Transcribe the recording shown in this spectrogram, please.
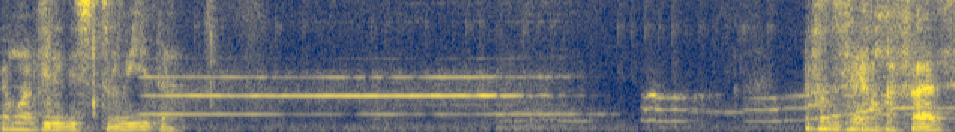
é uma vida destruída. Eu vou dizer uma frase.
